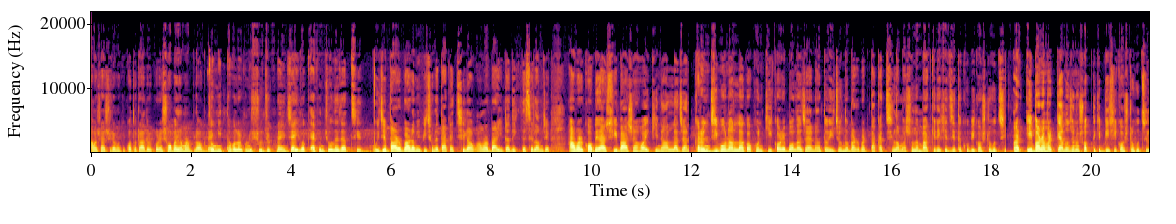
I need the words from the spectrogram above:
আমার শাশুড়ি আমাকে কতটা আদর করে, সবাই আমার ব্লগ দেয়। তো মিথ্যা বলার কোনো সুযোগ নাই। যাই হোক, এখন চলে যাচ্ছি। ওই যে বারবার আমি পিছনে তাকাচ্ছিলাম, আমার বাড়িটা দেখতেছিলাম যে আবার কবে আসি, বা আসা হয় কি না আল্লাহ জানে। কারণ জীবন আল্লাহ কখন কি করে বলা যায় না, তো এই জন্য বারবার তাকাচ্ছিলাম। আসলে মাকে রেখে যেতে খুবই কষ্ট হচ্ছে। আর এবার আমার কেন যেন সব থেকে বেশি কষ্ট হচ্ছিল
